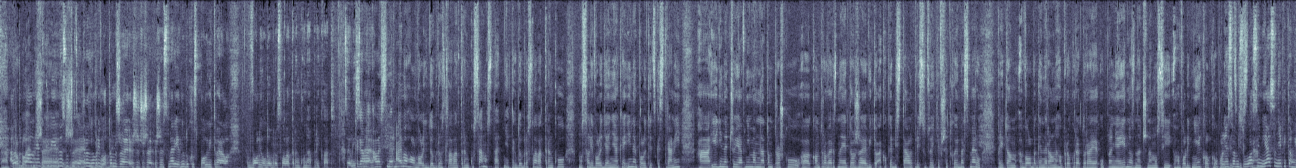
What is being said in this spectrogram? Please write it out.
e, problém, Ale to že... jedna súčasť, ja teraz hovorím vôbec... o tom, že, že, že, že Smer jednoducho spolu vytváral, volil Dobroslava Trnku napríklad, celý no, tak Smer. Ale, ale Smer a... nemohol voliť Dobroslava Trnku samostatne, tak Dobroslava Trnku museli voliť aj nejaké iné politické strany a jediné, čo ja vnímam na tom trošku e, kontroverzné je to, že vy to ako keby stále prisudzujete podstate všetko iba smeru. Pritom voľba generálneho prokurátora je úplne jednoznačná. Musí ho voliť niekoľko úplne politických strán. súhlasím. Ja sa nepýtam,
